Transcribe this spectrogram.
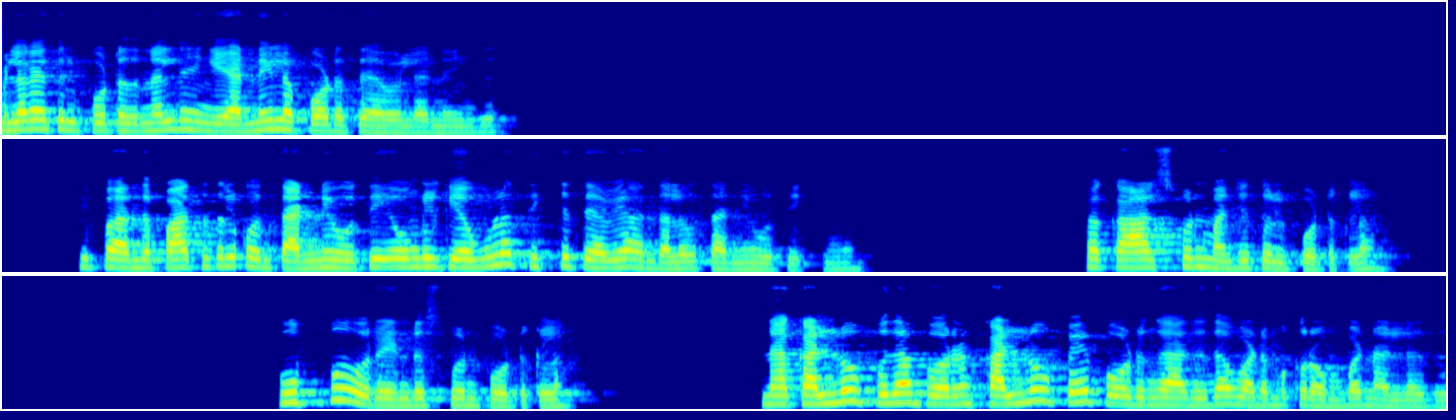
மிளகாய் தூள் போட்டதுனால நீங்கள் எண்ணெயில் போட தேவையில்ல நீங்கள் இப்போ அந்த பாத்திரத்தில் கொஞ்சம் தண்ணி ஊற்றி உங்களுக்கு எவ்வளோ திக்கு தேவையோ அந்த அளவு தண்ணி ஊற்றிக்குங்க இப்போ கால் ஸ்பூன் மஞ்சள் தூள் போட்டுக்கலாம். உப்பு ஒரு ரெண்டு ஸ்பூன் போட்டுக்கலாம். நான் கல் உப்பு தான் போடுறேன். கல் உப்பே போடுங்க. அதுதான் உடம்புக்கு ரொம்ப நல்லது.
